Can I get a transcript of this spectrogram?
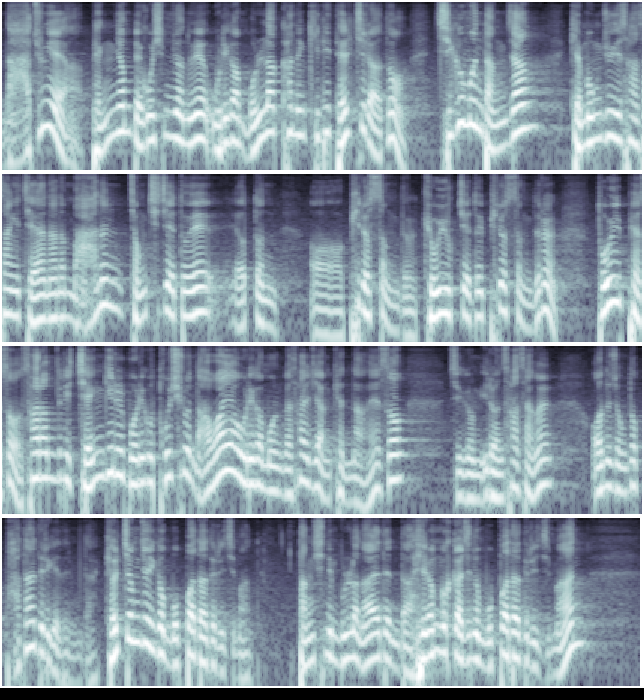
나중에야 100년 150년 후에 우리가 몰락하는 길이 될지라도 지금은 당장 계몽주의 사상이 제안하는 많은 정치 제도의 어떤 어, 필요성들, 교육 제도의 필요성들을 도입해서 사람들이 쟁기를 버리고 도시로 나와야 우리가 뭔가 살지 않겠나 해서 지금 이런 사상을 어느 정도 받아들이게 됩니다. 결정적인 건 못 받아들이지만 당신이 물러나야 된다 이런 것까지는 못 받아들이지만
